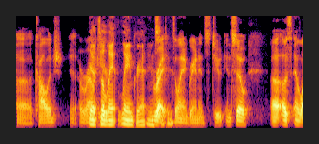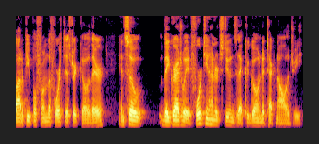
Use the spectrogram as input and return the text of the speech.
uh, college uh, around Yeah, it's here. a land, land grant institute. Right, it's a land grant institute, and so uh, a lot of people from the fourth district go there, and so they graduated 1,400 students that could go into technology.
